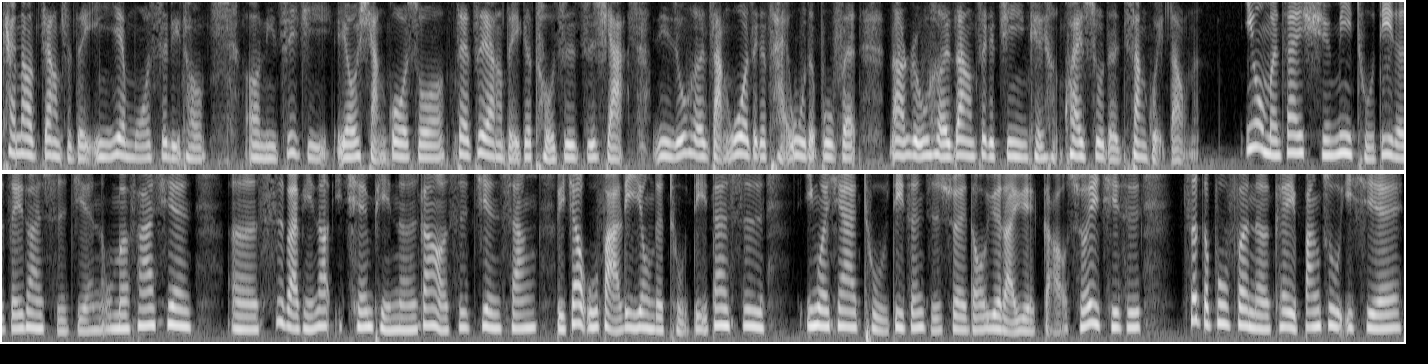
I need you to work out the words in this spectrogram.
看到这样子的营业模式里头，哦，你自己。有想过说，在这样的一个投资之下，你如何掌握这个财务的部分？那如何让这个经营可以很快速的上轨道呢？因为我们在寻觅土地的这一段时间，我们发现，呃，四百平到一千平呢，刚好是建商比较无法利用的土地。但是因为现在土地增值税都越来越高，所以其实这个部分呢，可以帮助一些。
